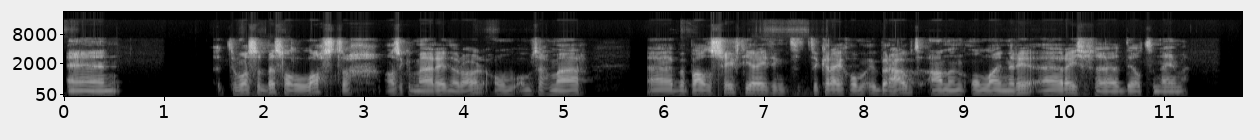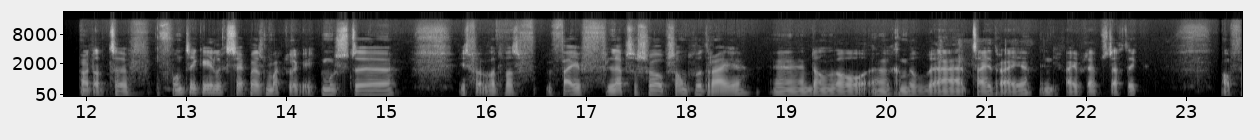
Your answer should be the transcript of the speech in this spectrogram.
En toen was het best wel lastig, als ik me herinner hoor, om, om zeg maar uh, bepaalde safety rating te, krijgen om überhaupt aan een online uh, race deel te nemen. Oh, dat vond ik eerlijk gezegd best makkelijk. Ik moest iets van, wat was vijf laps of zo op Zandvoort rijden. En dan wel een gemiddelde tijd rijden in die vijf laps, dacht ik. Of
